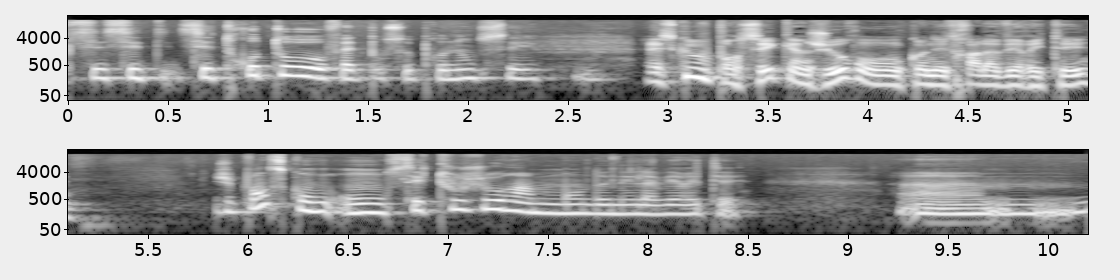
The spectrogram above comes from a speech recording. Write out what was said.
c'est trop tôt en fait pour se prononcer. Est-ce que vous pensez qu'un jour on connaîtra la vérité? Je pense qu'on sait toujours à un moment donné la vérité. Euh,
